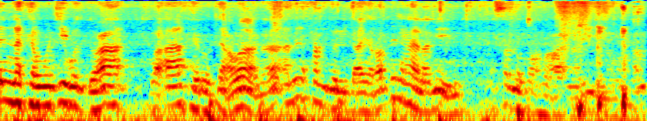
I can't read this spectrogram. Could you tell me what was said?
إنك مجيب الدعاء وآخر دعوانا أن الحمد لله رب العالمين. صلى الله على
